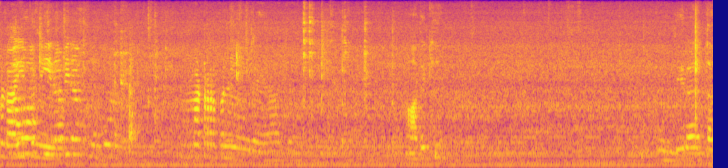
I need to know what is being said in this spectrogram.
ਕੜਾਈ ਪਨੀਰ ਮਟਰ ਪਨੀਰ ਹੈ ਰਹੇ ਤਾਂ।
